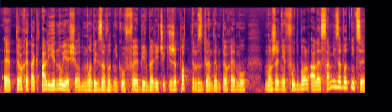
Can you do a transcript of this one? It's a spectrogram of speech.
e, trochę tak alienuje się od młodych zawodników e, Bill Belichick że pod tym względem trochę mu może nie futbol, ale sami zawodnicy,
